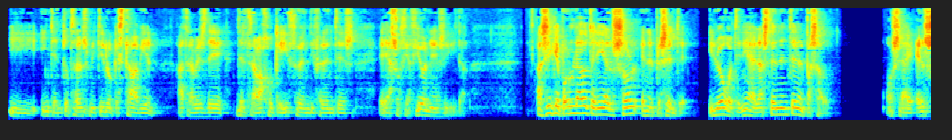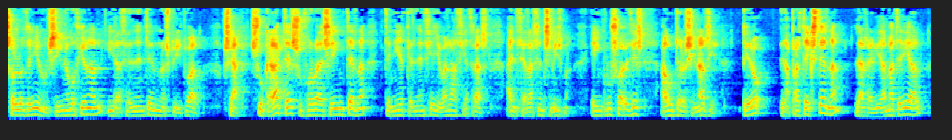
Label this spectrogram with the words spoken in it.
y intentó transmitir lo que estaba bien a través de, del trabajo que hizo en diferentes eh, asociaciones y tal. Así que por un lado tenía el sol en el presente y luego tenía el ascendente en el pasado. O sea, el sol lo tenía en un signo emocional y el ascendente en uno espiritual. O sea, su carácter, su forma de ser interna, tenía tendencia a llevarla hacia atrás, a encerrarse en sí misma e incluso a veces a autoerosionarse. Pero la parte externa, la realidad material,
